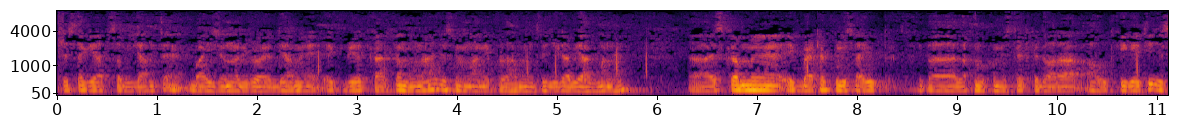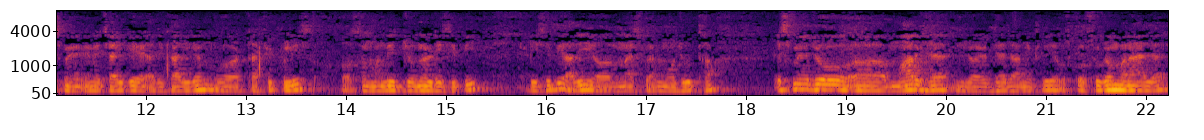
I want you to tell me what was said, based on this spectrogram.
जैसा कि आप सभी जानते हैं 22 जनवरी को अयोध्या में एक बृहद कार्यक्रम होना है, जिसमें माननीय प्रधानमंत्री जी का भी आगमन है। इस क्रम में एक बैठक पुलिस आयुक्त लखनऊ कमिश्नरेट के द्वारा आहूत की गई थी, जिसमें एनएचआई के अधिकारीगण व ट्रैफ़िक पुलिस और संबंधित जोनल डीसीपी डीसीपी आदि और मैं स्वयं मौजूद था। इसमें जो मार्ग है, जो अयोध्या जाने के लिए, उसको सुगम बनाया जाए,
